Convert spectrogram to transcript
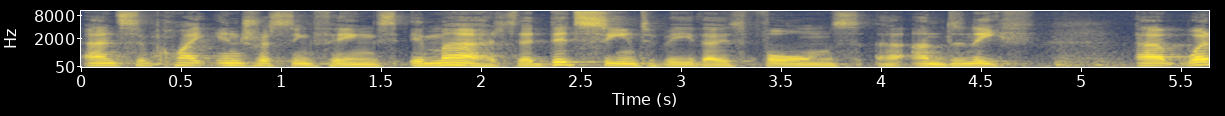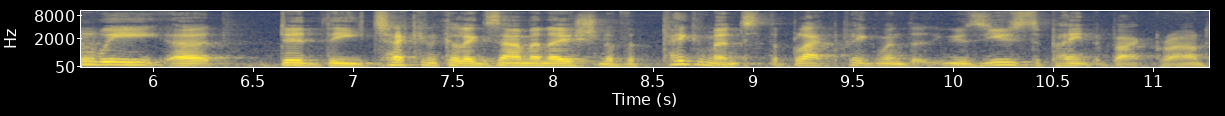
and some quite interesting things emerged. There did seem to be those forms uh, underneath. Uh, when we did the technical examination of the pigment, the black pigment that was used to paint the background,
